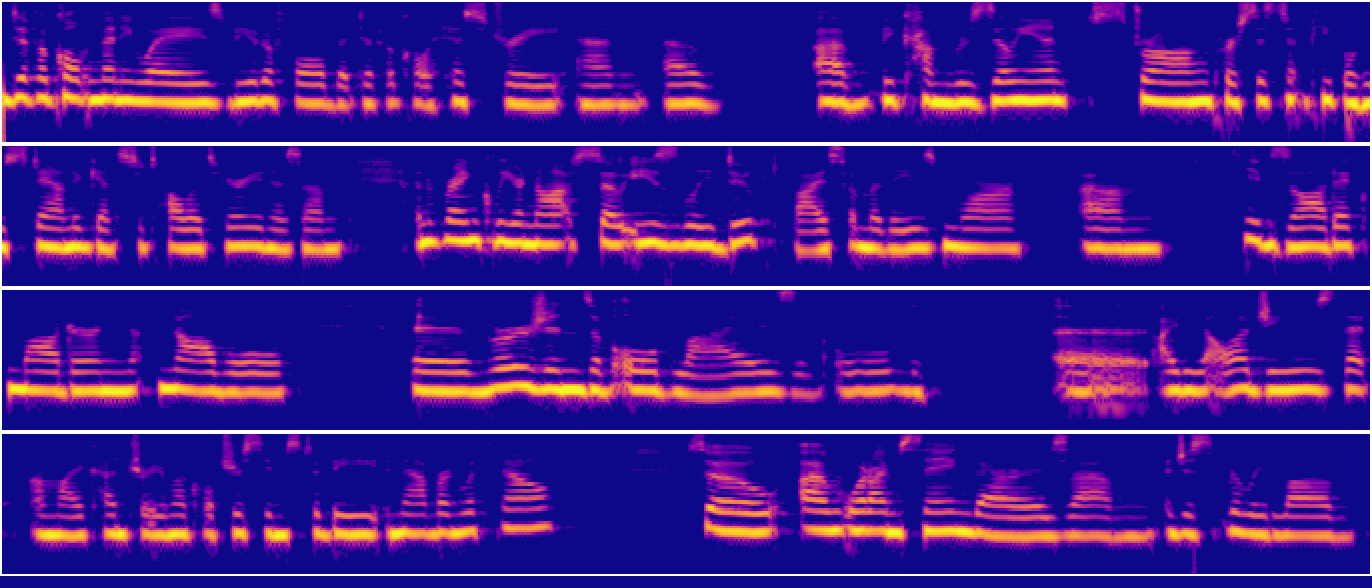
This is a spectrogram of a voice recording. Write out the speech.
difficult in many ways, beautiful but difficult history and of become resilient, strong, persistent people who stand against totalitarianism. And frankly, you're not so easily duped by some of these more um, exotic, modern, novel uh, versions of old lies, of old uh, ideologies that my country, or my culture seems to be enamored with now. So, um, what I'm saying there is, um, I just really love.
